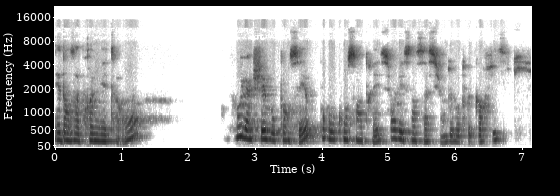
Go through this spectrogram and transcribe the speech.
Et dans un premier temps, vous lâchez vos pensées pour vous concentrer sur les sensations de votre corps physique.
